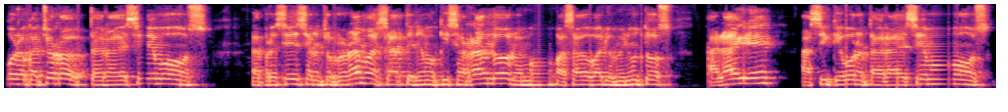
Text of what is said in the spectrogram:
Bueno, Cachorro, te agradecemos la presencia en nuestro programa. Ya tenemos que ir cerrando, nos hemos pasado varios minutos al aire. Así que, bueno, te agradecemos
